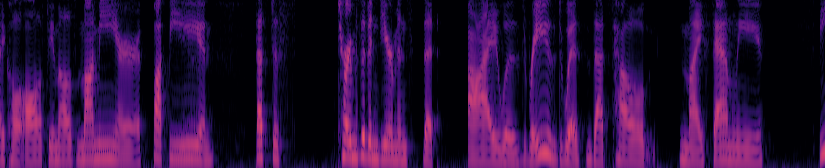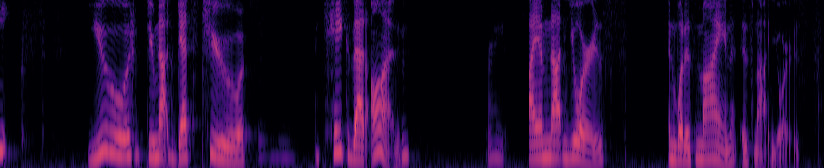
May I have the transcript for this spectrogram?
I call all females mommy or puppy. Yeah. And that's just terms of endearments that I was raised with. That's how my family speaks. You do not get to mm-hmm. take that on. Right. I am not yours, and what is mine is not yours.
